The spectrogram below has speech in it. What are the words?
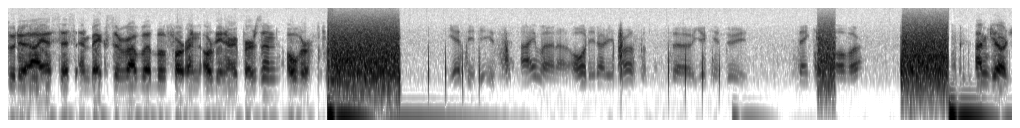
to the ISS and back survivable for an ordinary person? Over. Yes, it is. I'm an ordinary person, so you can do it. Thank you. Over. I'm George.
